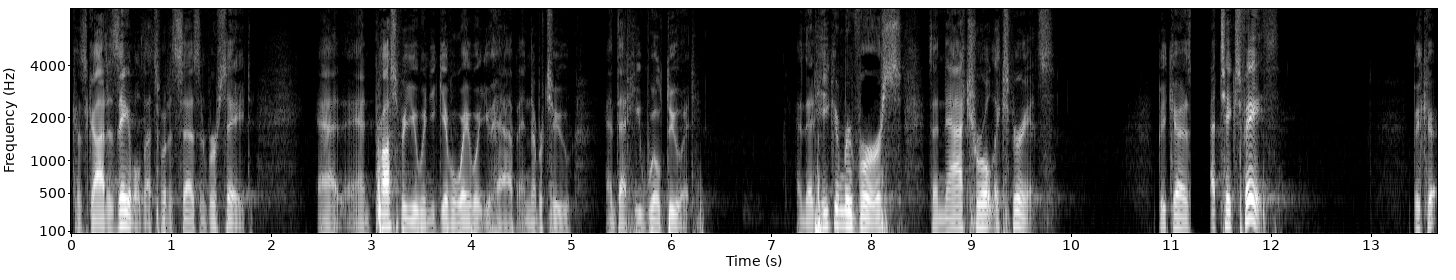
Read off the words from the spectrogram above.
Because God is able. That's what it says in verse 8. And, and, prosper you when you give away what you have. And number two, and that He will do it. And that He can reverse the natural experience. Because that takes faith. Because,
